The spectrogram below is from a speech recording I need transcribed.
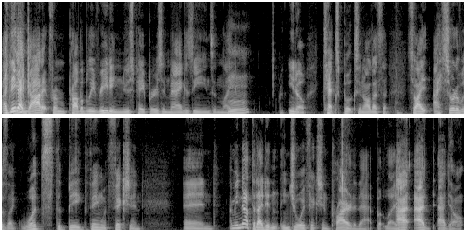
I think I got it from probably reading newspapers and magazines and like Mhm. you know textbooks and all that stuff. So I I sort of was like, what's the big thing with fiction? And I mean, not that I didn't enjoy fiction prior to that, but like I, I I don't.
